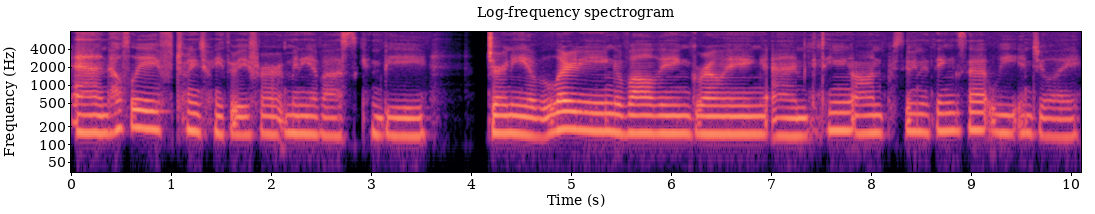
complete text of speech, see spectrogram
And hopefully 2023 for many of us can be a journey of learning, evolving, growing, and continuing on pursuing the things that we enjoy.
